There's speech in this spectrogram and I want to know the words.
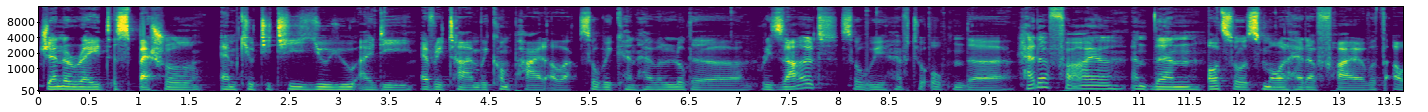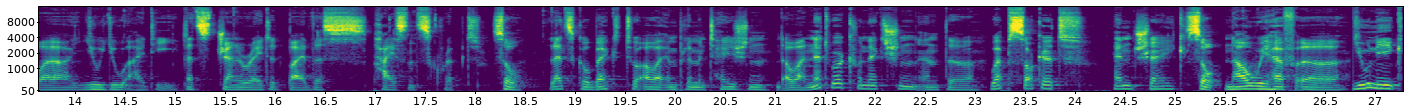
generate a special MQTT UUID every time we compile our. So we can have a look the result. So we have to open the header file and then also a small header file with our UUID that's generated by this Python script. So let's go back to our implementation our network connection and the WebSocket handshake. So now we have a unique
